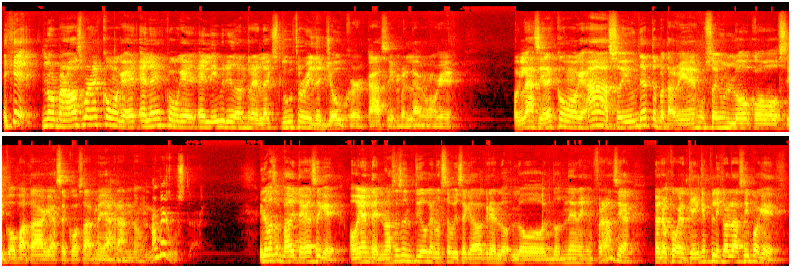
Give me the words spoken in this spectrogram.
Es que Norman Osborn es como que él es como que el híbrido entre el Lex Luthor y The Joker, casi, en verdad, como que. Porque así él es como que, ah, soy un de estos, pero también soy un loco psicópata que hace cosas medias random. No me gusta. Y lo más y te voy a decir que, obviamente, no hace sentido que no se hubiese quedado a criar lo- lo- los nenes en Francia, pero es como que tienen que explicarlo así porque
